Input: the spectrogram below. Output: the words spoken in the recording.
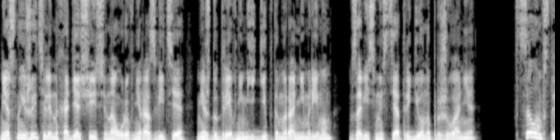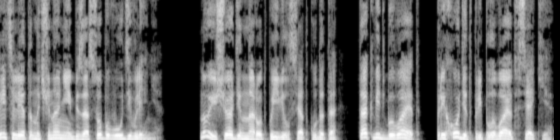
Местные жители, находящиеся на уровне развития между Древним Египтом и Ранним Римом, в зависимости от региона проживания, в целом встретили это начинание без особого удивления. Ну и еще один народ появился откуда-то. Так ведь бывает, приходят, приплывают всякие.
